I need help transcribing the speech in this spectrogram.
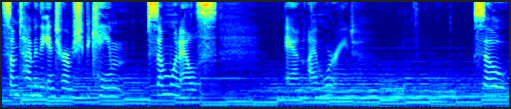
sometime in the interim she became someone else, and I'm worried. So,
